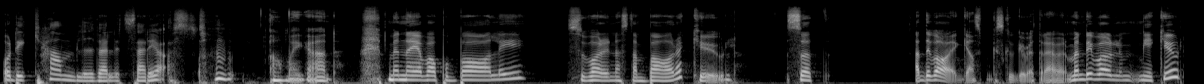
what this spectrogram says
Och det kan bli väldigt seriöst. Oh my god. Men när jag var på Bali så var det nästan bara kul. Så att ja, det var ganska mycket skuggarbete där. Men det var mer kul.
